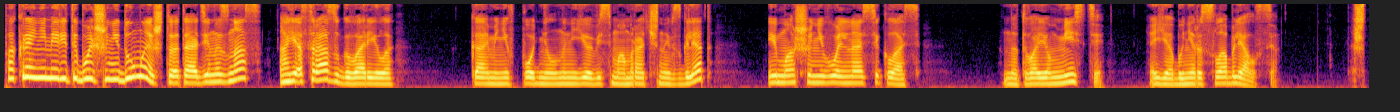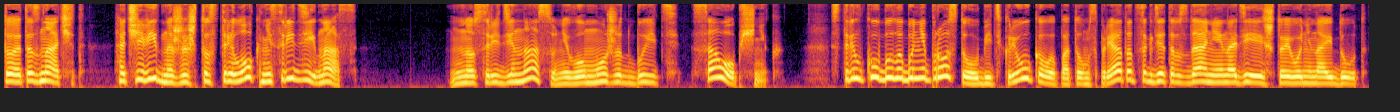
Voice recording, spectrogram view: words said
«По крайней мере, ты больше не думаешь, что это один из нас? А я сразу говорила». Каменев поднял на нее весьма мрачный взгляд, и Маша невольно осеклась. «На твоем месте я бы не расслаблялся». «Что это значит? Очевидно же, что стрелок не среди нас». «Но среди нас у него может быть сообщник». Стрелку было бы непросто убить Крюкова, потом спрятаться где-то в здании, надеясь, что его не найдут.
